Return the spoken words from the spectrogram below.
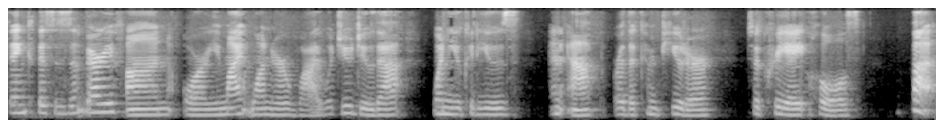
think this isn't very fun or you might wonder why would you do that when you could use an app or the computer to create wholes. But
